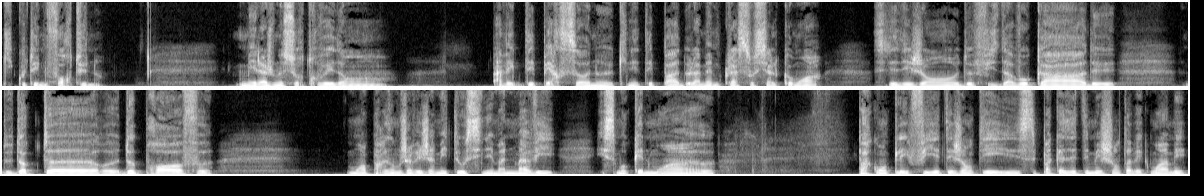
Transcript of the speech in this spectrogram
qui coûtait une fortune. Mais là, je me suis retrouvé dans avec des personnes qui n'étaient pas de la même classe sociale que moi. C'était des gens de fils d'avocats, de, de docteurs, de profs. Moi, par exemple, j'avais jamais été au cinéma de ma vie. Ils se moquaient de moi. Par contre, les filles étaient gentilles. C'est pas qu'elles étaient méchantes avec moi, mais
